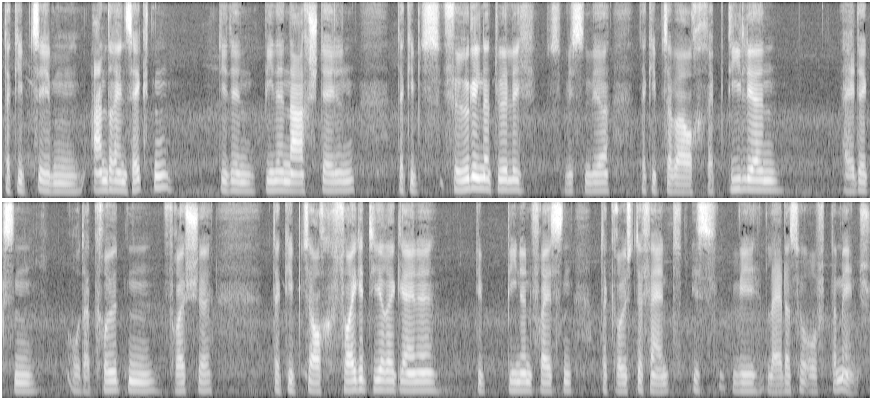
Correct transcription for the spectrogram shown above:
Da gibt es eben andere Insekten, die den Bienen nachstellen. Da gibt es Vögel natürlich, das wissen wir. Da gibt es aber auch Reptilien, Eidechsen oder Kröten, Frösche. Da gibt es auch Säugetiere, kleine, die Bienen fressen. Der größte Feind ist, wie leider so oft, der Mensch.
